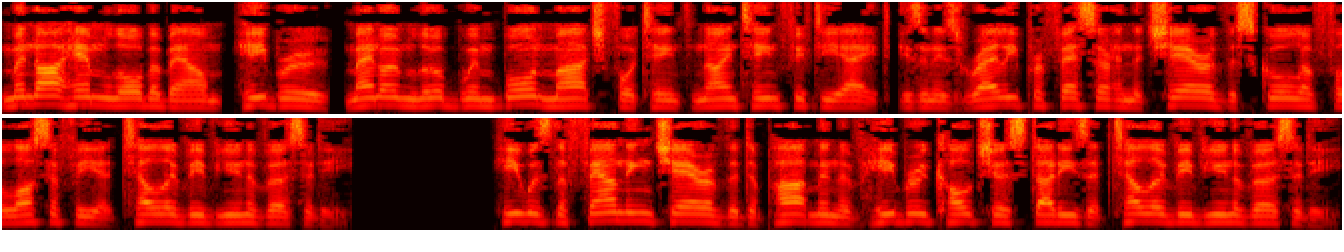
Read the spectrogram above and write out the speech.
Menahem Lorberbaum Hebrew, Manom Lubwim born March 14, 1958 is an Israeli professor and the chair of the School of Philosophy at Tel Aviv University. He was the founding chair of the Department of Hebrew Culture Studies at Tel Aviv University.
